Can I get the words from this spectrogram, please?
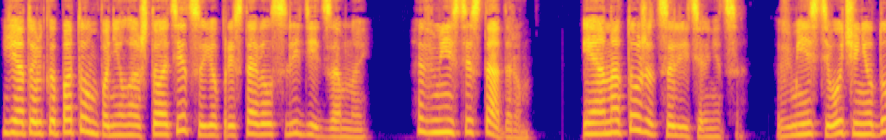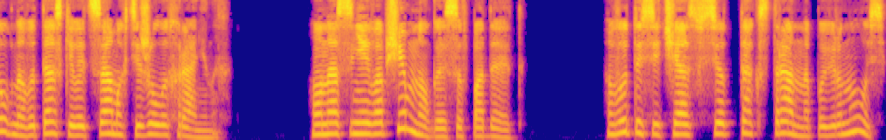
Я только потом поняла, что отец ее приставил следить за мной. Вместе с Тадером. И она тоже целительница. Вместе очень удобно вытаскивать самых тяжелых раненых. У нас с ней вообще многое совпадает. Вот и сейчас все так странно повернулось.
